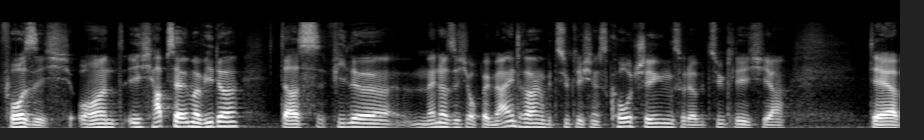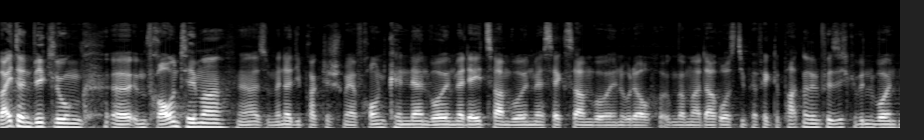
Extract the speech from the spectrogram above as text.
vor sich. Und ich habe es ja immer wieder, dass viele Männer sich auch bei mir eintragen bezüglich des Coachings oder bezüglich ja, der Weiterentwicklung äh, im Frauenthema. Ja, also Männer, die praktisch mehr Frauen kennenlernen wollen, mehr Dates haben wollen, mehr Sex haben wollen oder auch irgendwann mal daraus die perfekte Partnerin für sich gewinnen wollen.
